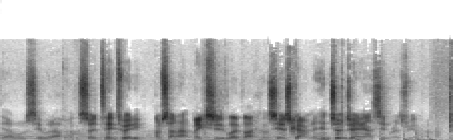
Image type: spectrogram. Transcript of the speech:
yeah, we'll see what happens. So, Team Tweedie, I'm signing out. Make sure you like, like, and subscribe, and enjoy joining us in Rest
